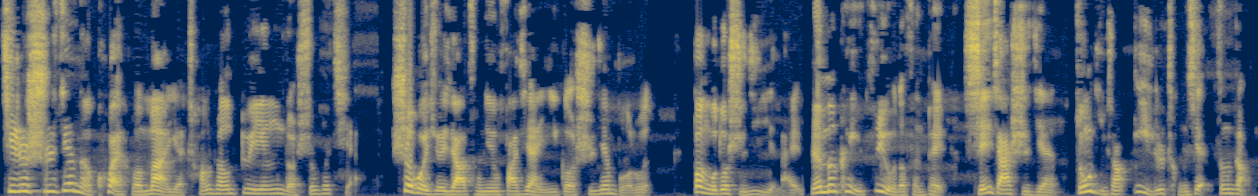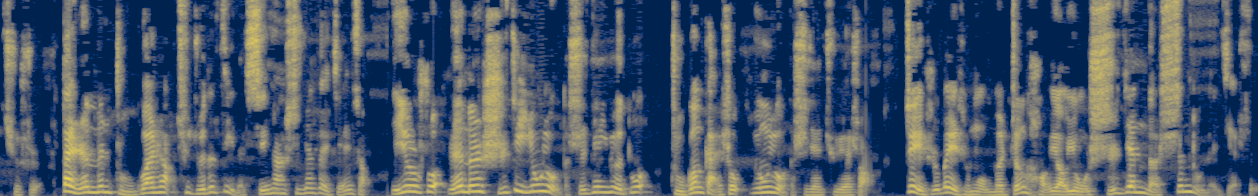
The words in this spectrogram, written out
其实时间的快和慢也常常对应着深和浅。社会学家曾经发现一个时间悖论：半个多世纪以来，人们可以自由地分配闲暇时间，总体上一直呈现增长趋势。但人们主观上却觉得自己的闲暇时间在减少。也就是说，人们实际拥有的时间越多，主观感受拥有的时间却越少。这也是为什么我们正好要用时间的深度来解释。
